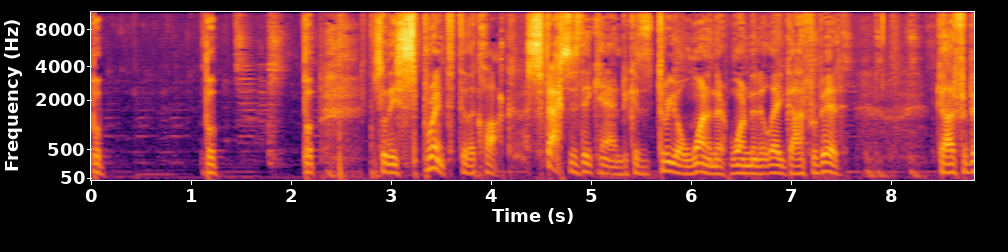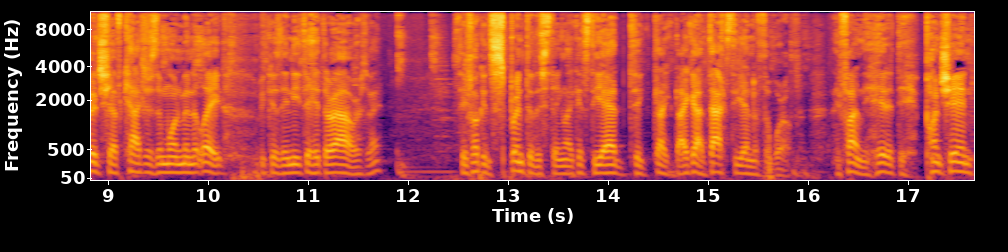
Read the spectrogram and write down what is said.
Boop, boop. So they sprint to the clock as fast as they can because it's 3:01 and they're one minute late. God forbid. God forbid chef catches them one minute late because they need to hit their hours, right? So they fucking sprint to this thing like it's the end. To, like got that's the end of the world. They finally hit it. They punch in.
